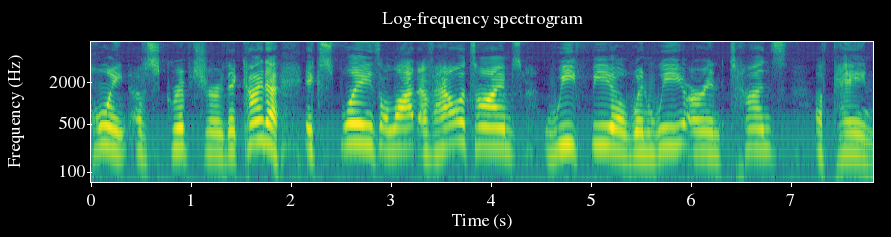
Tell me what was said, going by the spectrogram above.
point of scripture that kind of explains a lot of how at times we feel when we are in tons of pain,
